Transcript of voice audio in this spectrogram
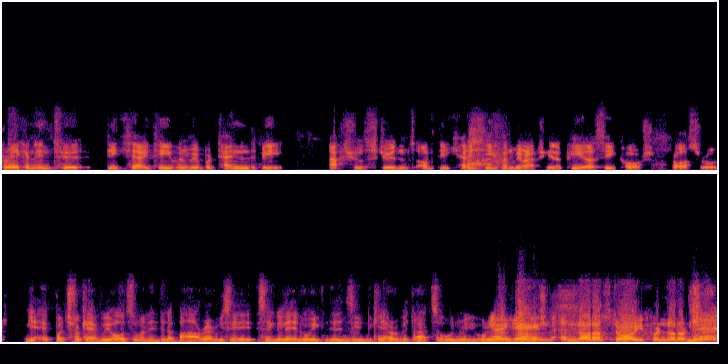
breaking into DKIT when we were pretending to be actual students of DKIT when we were actually in a PLC course across the road. Yeah, but for Kev, we also went into the bar every say, single day of the week and they didn't seem to care about that, so wouldn't we? Worry Again, another story for another day.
